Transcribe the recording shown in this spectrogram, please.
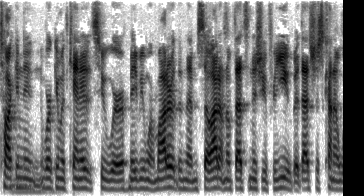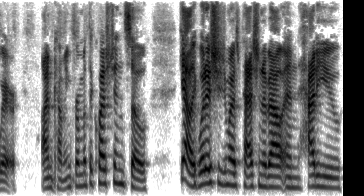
talking and working with candidates who were maybe more moderate than them. So I don't know if that's an issue for you, but that's just kind of where I'm coming from with the question. So, yeah, like what issues you most passionate about, and how do you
